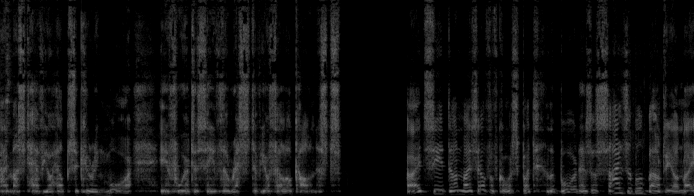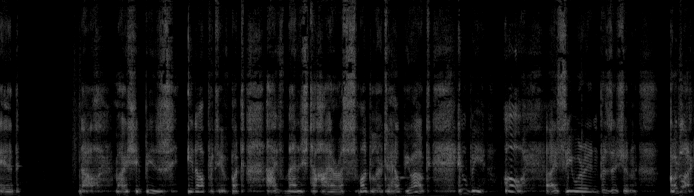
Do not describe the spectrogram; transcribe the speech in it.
I must have your help securing more if we're to save the rest of your fellow colonists. I'd see it done myself, of course, but the board has a sizable bounty on my head. Now, my ship is inoperative, but I've managed to hire a smuggler to help you out. He'll be. Oh, I see we're in position. Good luck!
